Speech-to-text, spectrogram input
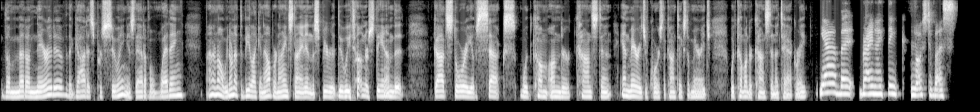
The meta narrative that God is pursuing is that of a wedding. I don't know. We don't have to be like an Albert Einstein in the spirit, do we, to understand that God's story of sex would come under constant, and marriage, of course, the context of marriage would come under constant attack, right? Yeah, but Brian, I think most of us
